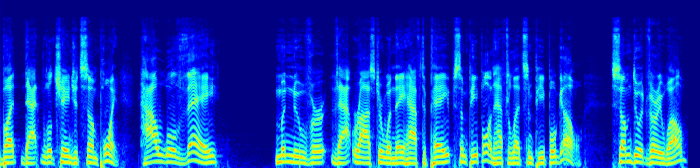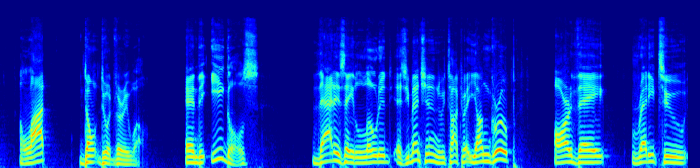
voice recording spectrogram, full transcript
But that will change at some point. How will they maneuver that roster when they have to pay some people and have to let some people go? Some do it very well. A lot don't do it very well. And the Eagles, that is a loaded, as you mentioned, and we talked about young group. Are they ready to?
